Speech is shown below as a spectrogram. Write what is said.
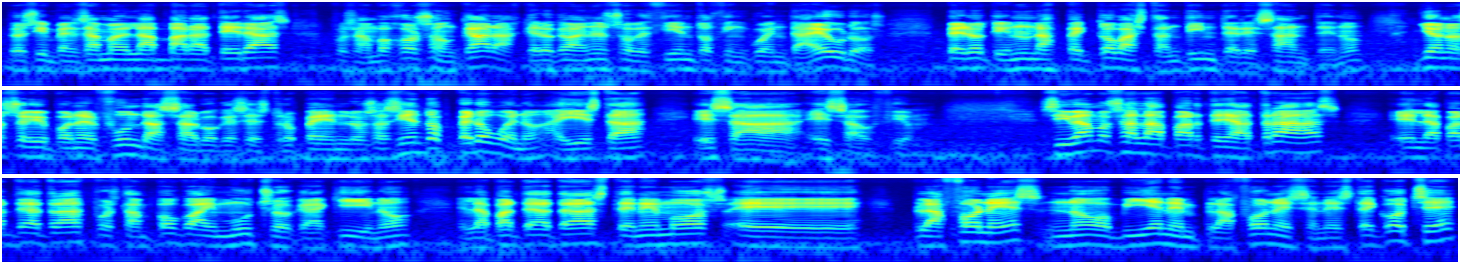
pero si pensamos en las barateras, pues a lo mejor son caras, creo que valen sobre 150 euros, pero tiene un aspecto bastante interesante, ¿no? Yo no soy de poner fundas salvo que se estropeen los asientos, pero bueno, ahí está esa, esa opción. Si vamos a la parte de atrás, en la parte de atrás pues tampoco hay mucho que aquí, ¿no? En la parte de atrás tenemos eh, plafones, no vienen plafones en este coche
